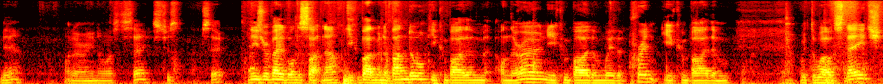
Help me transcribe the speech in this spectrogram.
Yeah, I don't really know what else to say. It's just sick. These are available on the site now. You can buy them in a bundle, you can buy them on their own, you can buy them with a print, you can buy them with the world stage.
